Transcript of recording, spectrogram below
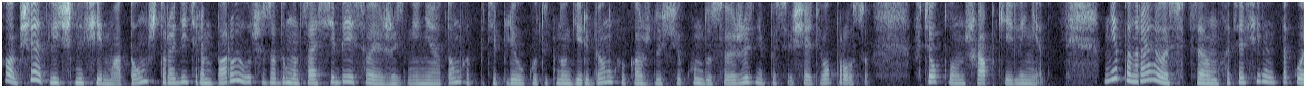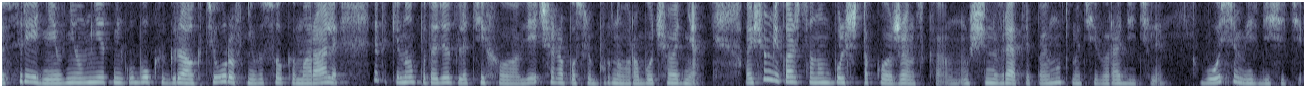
А вообще отличный фильм о том, что родителям порой лучше задуматься о себе и своей жизни, а не о том, как потеплее укутать ноги ребенку и каждую секунду своей жизни посвятить посвящать вопросу, в теплой он шапке или нет. Мне понравилось в целом, хотя фильм такой средний, в нем нет ни глубокой игры актеров, ни высокой морали. Это кино подойдет для тихого вечера после бурного рабочего дня. А еще, мне кажется, оно больше такое женское. Мужчины вряд ли поймут мотивы родителей. 8 из 10.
